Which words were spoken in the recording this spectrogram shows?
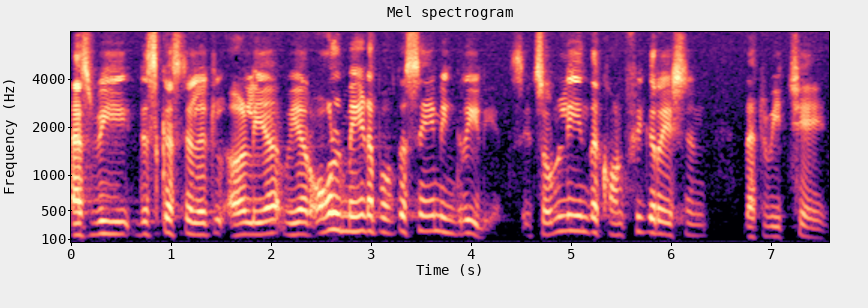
As we discussed a little earlier, we are all made up of the same ingredients. It's only in the configuration that we change.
